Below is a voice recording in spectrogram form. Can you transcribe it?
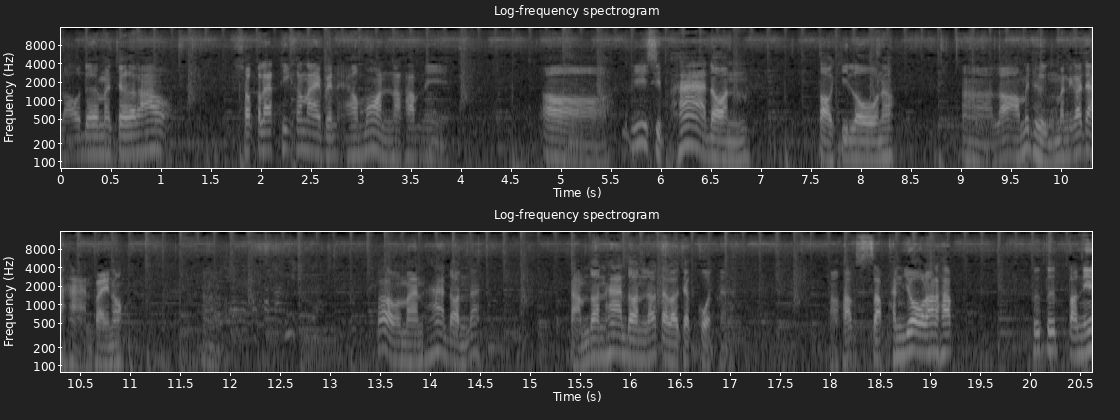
เราเดินมาเจอแล้วช็อกโกแลตที่ข้างในเป็นแอลมอนด์นะครับ นี่อ่อยี่สิบห้าดอลต่อกิโลเนาะอ่าเราเอาไม่ถึงมันก็จะหารไปเนาะก็ประมาณห้าดอลนะสามดอนห้าดอนแล้วแต่เราจะกดนะ เอาครับสับคันโยกแล้วนะครับตึ๊ดๆตอนนี้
